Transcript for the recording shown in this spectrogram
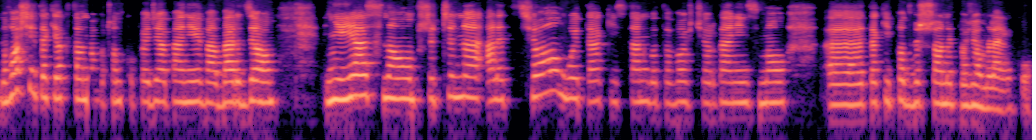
no właśnie tak jak to na początku powiedziała Pani Ewa, bardzo niejasną przyczynę, ale ciągły taki stan gotowości organizmu, e, taki podwyższony poziom lęku.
